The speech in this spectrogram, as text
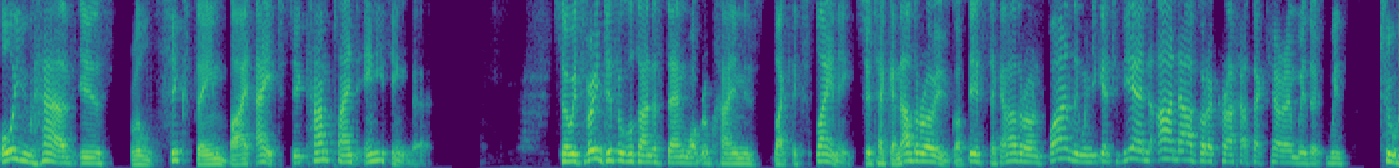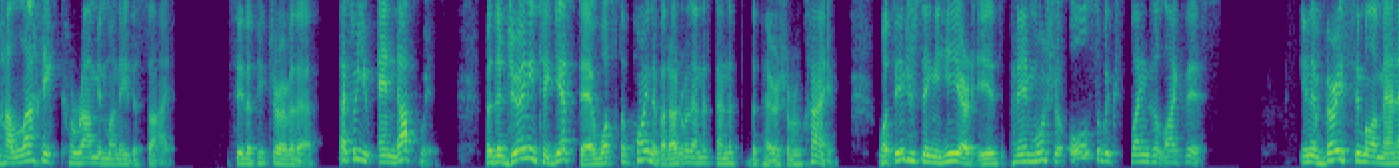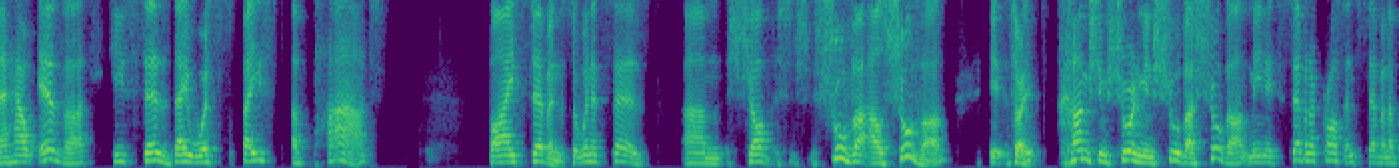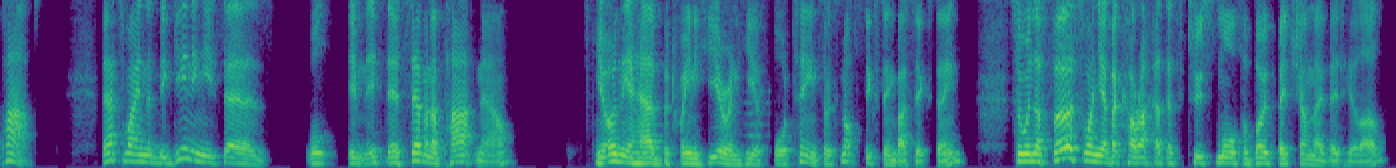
all you have is well 16 by 8. So you can't plant anything there. So it's very difficult to understand what Reb Chaim is like explaining. So take another row, you've got this, take another row, and finally, when you get to the end, ah, now I've got a karachat kerem with with two halachic karamim on either side. See the picture over there? That's what you end up with. But the journey to get there, what's the point of it? I don't really understand the, the parish of Chaim. What's interesting here is Pnei Moshe also explains it like this in a very similar manner. However, he says they were spaced apart by seven. So when it says um, shuva al shuva, it, sorry, chamshim shurin min shuva shuva, mean it's seven across and seven apart. That's why in the beginning he says, well, if, if they're seven apart now, you only have between here and here 14. So it's not 16 by 16. So in the first one, you have a karachat that's too small for both Beit Shammai and Beit Hillel.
